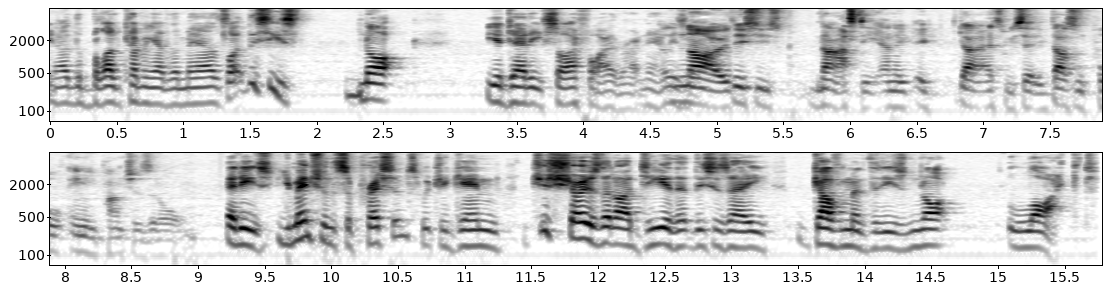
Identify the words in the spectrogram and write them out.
you know, the blood coming out of the mouths. Like, this is not your daddy sci-fi right now. Is it? No, this is nasty, and it, it, as we said, it doesn't pull any punches at all. It is. You mentioned the suppressants, which again just shows that idea that this is a government that is not liked,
